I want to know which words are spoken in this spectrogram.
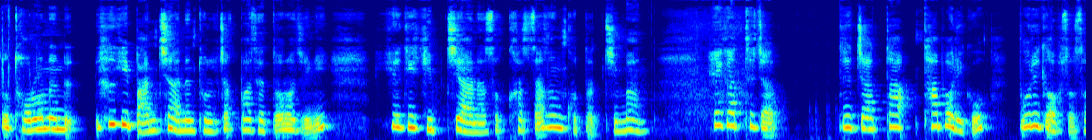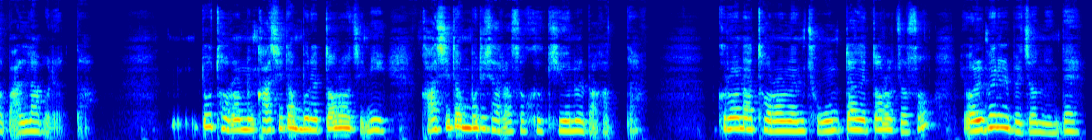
또 더러는 흙이 많지 않은 돌짝밭에 떨어지니 흙이 깊지 않아서 싹은 곧났지만 해가 트자 뜨자 타, 타버리고 뿌리가 없어서 말라버렸다. 또 더러는 가시덤불에 떨어지니 가시덤불이 자라서 그 기운을 막았다. 그러나 더러는 좋은 땅에 떨어져서 열매를 맺었는데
